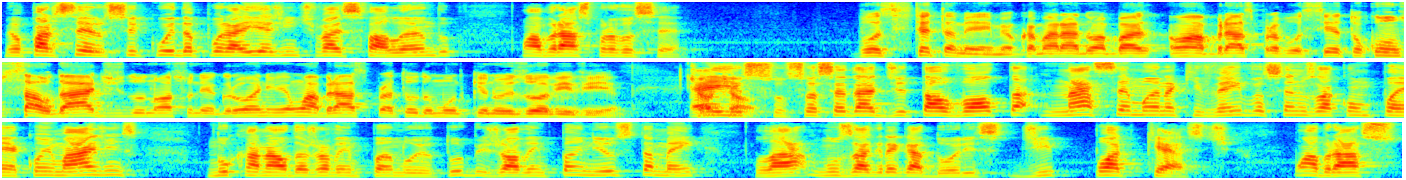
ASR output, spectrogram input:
Meu parceiro, se cuida por aí, a gente vai se falando. Um abraço para você. Você também, meu camarada. Um abraço para você. Estou com saudades do nosso Negroni e um abraço para todo mundo que nos ouve ver. Tchau, é tchau. isso. Sociedade Digital volta na semana que vem. Você nos acompanha com imagens no canal da Jovem Pan no YouTube, Jovem Pan News também lá nos agregadores de podcast. Um abraço.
